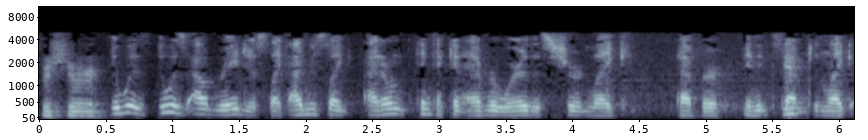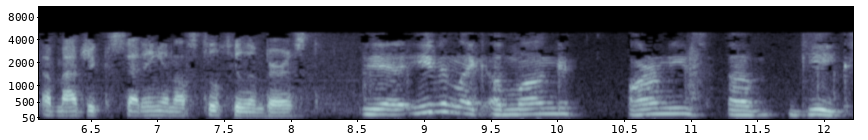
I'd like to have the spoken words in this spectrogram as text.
for sure. It was it was outrageous. Like I'm just like I don't think I can ever wear this shirt like ever, in, except in like a magic setting, and I'll still feel embarrassed. Yeah, even like among armies of geeks,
